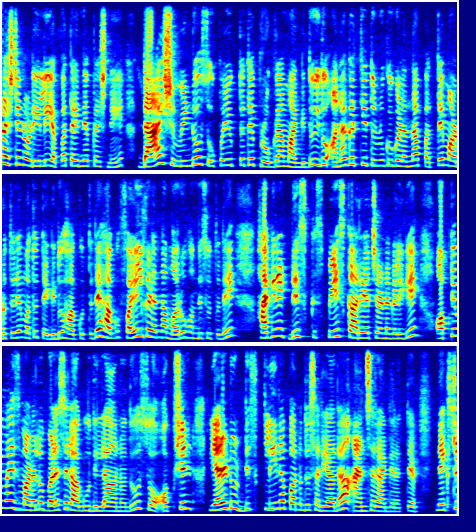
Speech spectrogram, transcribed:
ಪ್ರಶ್ನೆ ನೋಡಿ, ಇಲ್ಲಿ ಎಪ್ಪತ್ತೈದನೇ ಪ್ರಶ್ನೆ. ಡ್ಯಾಶ್ ವಿಂಡೋಸ್ ಉಪಯುಕ್ತತೆ ಪ್ರೋಗ್ರಾಮ್ ಆಗಿದ್ದು, ಇದು ಅನಗತ್ಯ ತುಣುಕುಗಳನ್ನು ಪತ್ತೆ ಮಾಡುತ್ತದೆ ಮತ್ತು ತೆಗೆದು ಹಾಕುತ್ತದೆ ಹಾಗೂ ಫೈಲ್ಗಳನ್ನು ಮರುಹೊಂದಿಸುತ್ತದೆ. ಹಾಗೆಯೇ ಡಿಸ್ಕ್ ಸ್ಪೇಸ್ ಕಾರ್ಯಾಚರಣೆಗಳಿಗೆ ಆಪ್ಟಿಮೈಸ್ ಮಾಡಲು ಬಳಸಲಾಗುವುದಿಲ್ಲ ಅನ್ನೋದು. ಸೊ ಆಪ್ಷನ್ ಎರಡು ಡಿಸ್ಕ್ ಕ್ಲೀನಪ್ ಅನ್ನೋದು ಸರಿಯಾದ ಆನ್ಸರ್ ಆಗಿರುತ್ತೆ. ನೆಕ್ಸ್ಟ್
